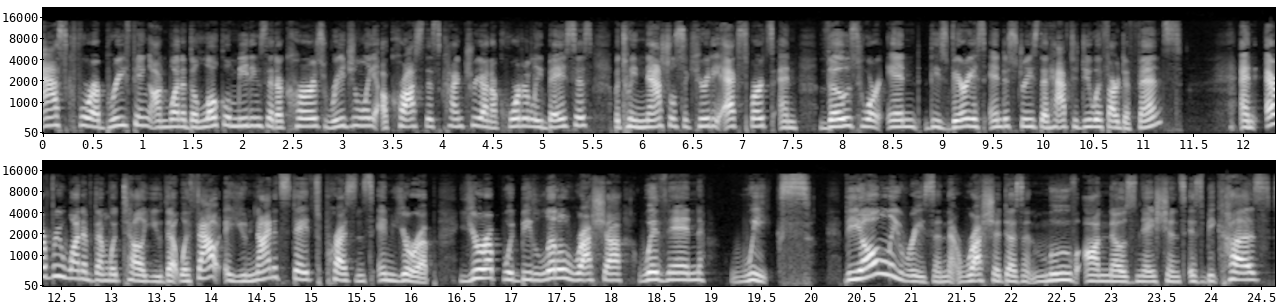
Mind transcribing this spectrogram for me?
ask for a briefing on one of the local meetings that occurs regionally across this country on a quarterly basis between national security experts and those who are in these various industries that have to do with our defense. And every one of them would tell you that without a United States presence in Europe, Europe would be little Russia within weeks. The only reason that Russia doesn't move on those nations is because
